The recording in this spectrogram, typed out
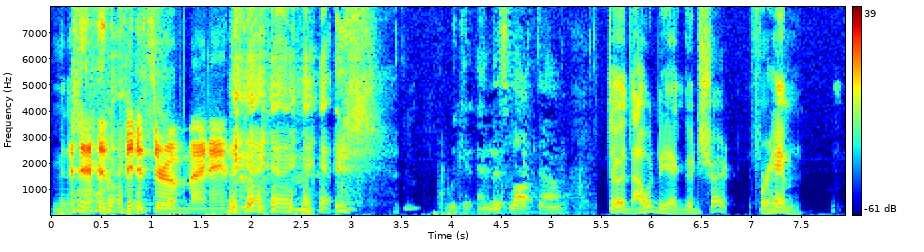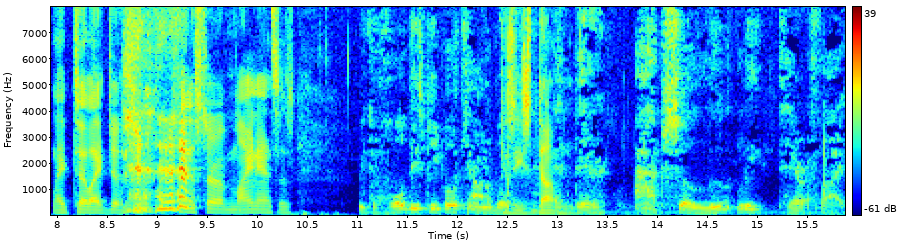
minister. Minister of Finance. we can end this lockdown. dude, that would be a good shirt for him. Like to like just minister of finances We can hold these people accountable. because he's dumb. and they're absolutely terrified.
